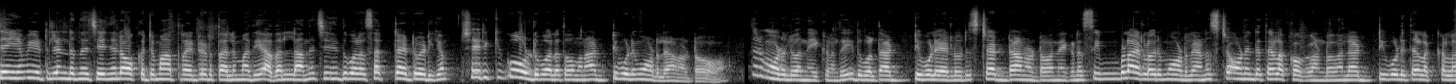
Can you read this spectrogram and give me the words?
ചെയ്യും വീട്ടിലുണ്ടെന്ന് വെച്ച് കഴിഞ്ഞാൽ ലോക്കറ്റ് മാത്രമായിട്ട് എടുത്താലും മതി. അതല്ലാന്ന് വെച്ച് കഴിഞ്ഞാൽ ഇതുപോലെ സെറ്റായിട്ട് മേടിക്കാം. ശരിക്കും ഗോൾഡ് പോലെ തോന്നണ അടിപൊളി മോഡലാണ് കേട്ടോ. ഇതൊരു മോഡൽ വന്നിരിക്കുന്നത് ഇതുപോലത്തെ അടിപൊളിയായിട്ടുള്ള ഒരു സ്റ്റഡാണ് കേട്ടോ സിമ്പിൾ സിമ്പിളായിട്ടുള്ള ഒരു മോഡലാണ് സ്റ്റോണിന്റെ തിളക്കമൊക്കെ കണ്ടോ? നല്ല അടിപൊളി തിളക്കുള്ള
